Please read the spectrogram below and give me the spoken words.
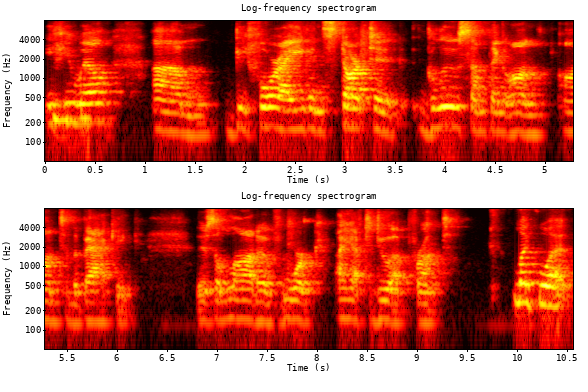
if you mm-hmm. will, um, before I even start to glue something on onto the backing. There's a lot of work I have to do up front. Like what?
